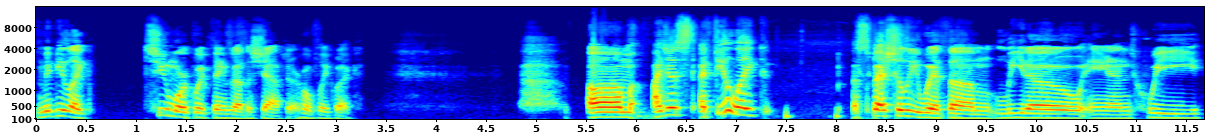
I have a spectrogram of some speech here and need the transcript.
maybe like two more quick things about this chapter. Hopefully, quick. Um, I just I feel like, especially with um Leto and Hwi.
